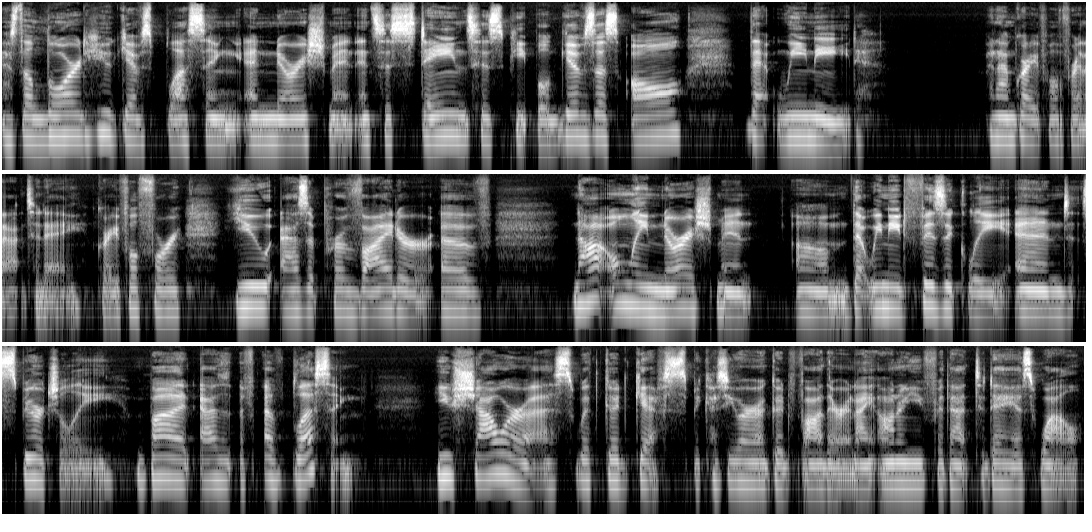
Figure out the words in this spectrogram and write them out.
as the Lord who gives blessing and nourishment and sustains his people, gives us all that we need. And I'm grateful for that today. Grateful for you as a provider of not only nourishment um, that we need physically and spiritually, but as of blessing. You shower us with good gifts because you are a good father, and I honor you for that today as well.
